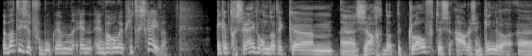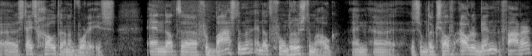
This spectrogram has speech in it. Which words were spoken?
Wat is het voor boek en, en, en waarom heb je het geschreven? Ik heb het geschreven omdat ik ehm, eh, zag dat de kloof tussen ouders en kinderen steeds groter aan het worden is. En dat verbaasde me en dat verontrustte me ook. En dus omdat ik zelf ouder ben, vader,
